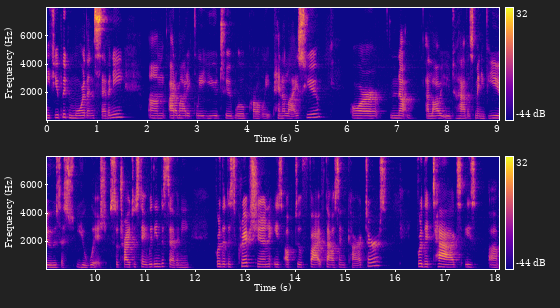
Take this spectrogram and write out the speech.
If you put more than 70, um, automatically YouTube will probably penalize you or not allow you to have as many views as you wish. So try to stay within the 70. For the description is up to 5,000 characters. For the tags is uh,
